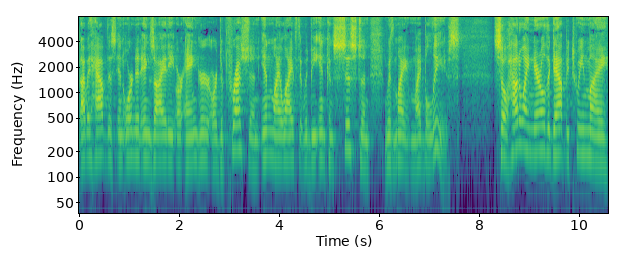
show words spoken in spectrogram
I would have this inordinate anxiety or anger or depression in my life that would be inconsistent with my, my beliefs. So, how do I narrow the gap between my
